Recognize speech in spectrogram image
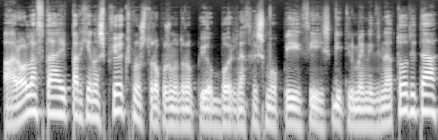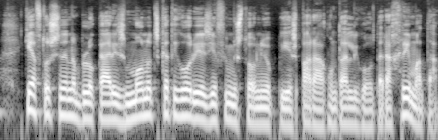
Παρ' όλα αυτά, υπάρχει ένας πιο έξυπνος τρόπος με τον οποίο μπορεί να χρησιμοποιηθεί η συγκεκριμένη δυνατότητα και αυτός είναι να μπλοκάρεις μόνο τις κατηγορίες διαφημιστών οι οποίες παράγουν τα λιγότερα χρήματα.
